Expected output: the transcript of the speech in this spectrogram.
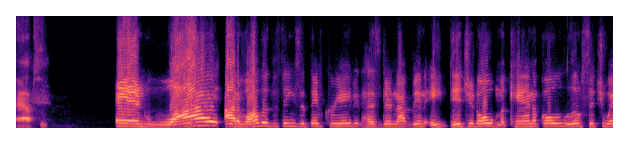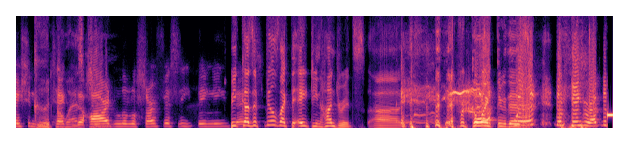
Absolutely. And why, out of all of the things that they've created, has there not been a digital, mechanical little situation Good to detect question. the hard little surfacey thingy? Because it feels like the 1800s. Uh, we're going through this. With the finger up the.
